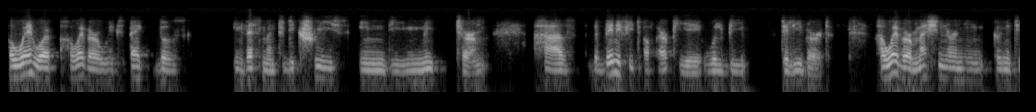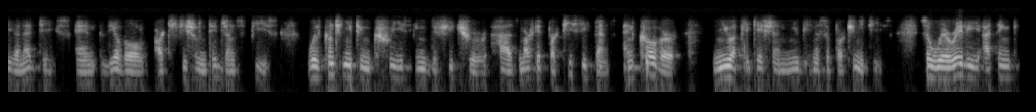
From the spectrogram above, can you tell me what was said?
However, however, we expect those investment to decrease in the midterm as the benefit of RPA will be delivered. However, machine learning, cognitive analytics, and the overall artificial intelligence piece will continue to increase in the future as market participants uncover new application, new business opportunities. So we're really, I think,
